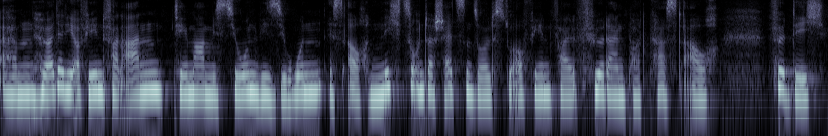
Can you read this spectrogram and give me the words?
Ähm, hör dir die auf jeden Fall an. Thema Mission, Vision ist auch nicht zu unterschätzen, solltest du auf jeden Fall für deinen Podcast auch für dich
